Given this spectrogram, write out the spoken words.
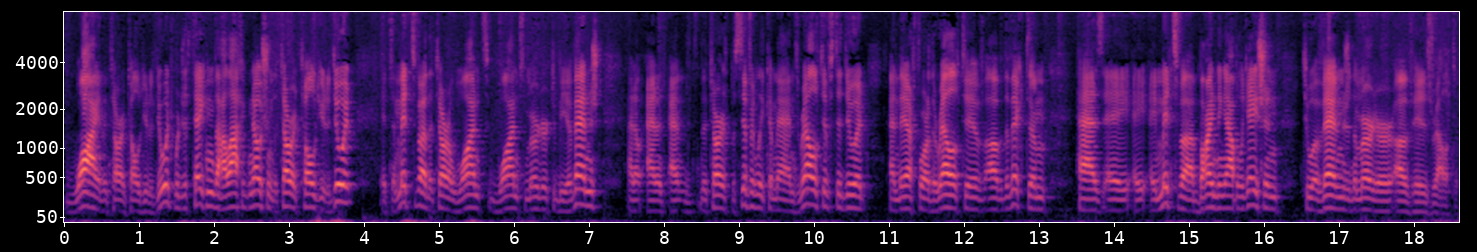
why the Torah told you to do it. We're just taking the halachic notion the Torah told you to do it. It's a mitzvah. The Torah wants wants murder to be avenged, and, and, and the Torah specifically commands relatives to do it, and therefore the relative of the victim has a, a, a mitzvah, binding obligation to avenge the murder of his relative.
